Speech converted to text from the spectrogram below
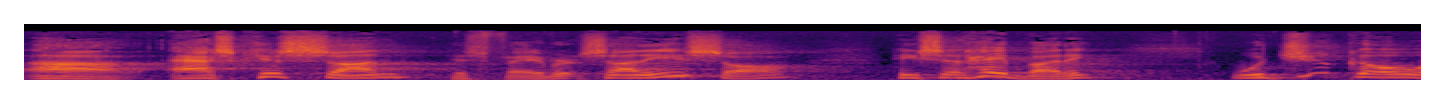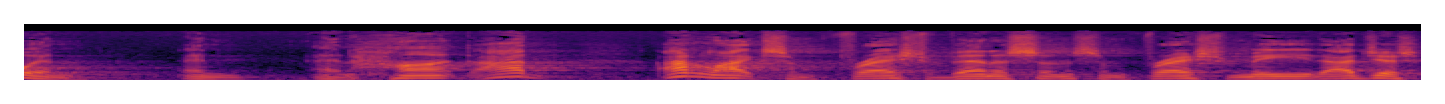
uh, asked his son, his favorite son Esau, he said, Hey, buddy, would you go and, and, and hunt? I'd, I'd like some fresh venison, some fresh meat. I just,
